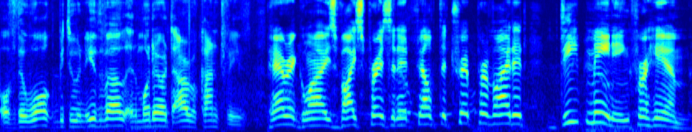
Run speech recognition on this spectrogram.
of the work between Israel and moderate Arab countries. Paraguay's vice president felt the trip provided deep meaning for him.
